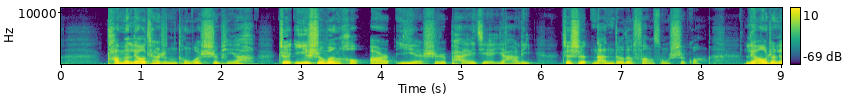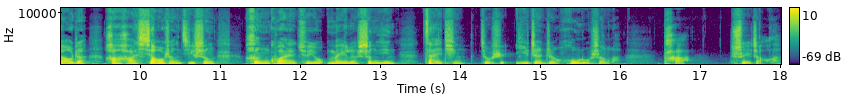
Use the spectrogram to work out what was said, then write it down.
他们聊天只能通过视频啊，这一是问候，二也是排解压力，这是难得的放松时光。聊着聊着，哈哈笑上几声，很快却又没了声音，再听就是一阵阵呼噜声了。他睡着了。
